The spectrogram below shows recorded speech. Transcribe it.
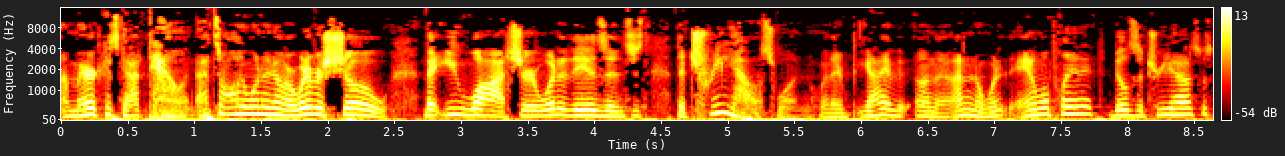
America's Got Talent. That's all I want to know, or whatever show that you watch, or what it is. And it's just the Treehouse one, when the guy on the I don't know what Animal Planet builds the tree houses.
